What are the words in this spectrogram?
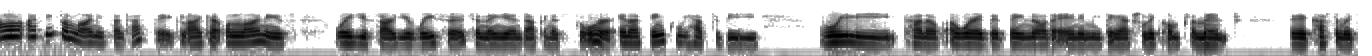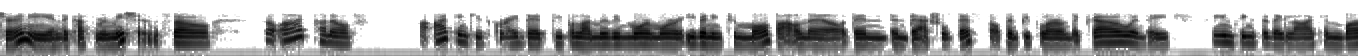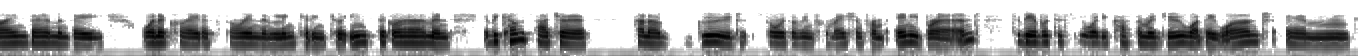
Oh, I think online is fantastic. Like uh, online is where you start your research and then you end up in a store. And I think we have to be really kind of aware that they know the enemy. They actually complement the customer journey and the customer mission. So, so I kind of I think it's great that people are moving more and more even into mobile now than than the actual desktop, and people are on the go and they seeing things that they like and buying them, and they want to create a story and then link it into Instagram, and it becomes such a kind of good source of information from any brand to be able to see what your customer do, what they want, um,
